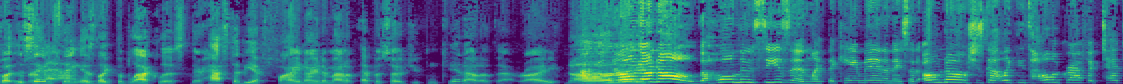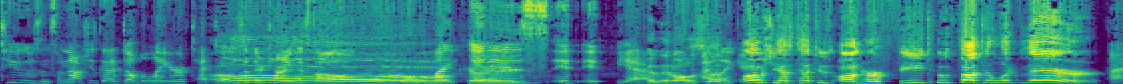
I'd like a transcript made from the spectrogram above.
But the same bad. thing as like the Blacklist. There has to be a finite amount of episodes you can get out of that, right? Uh, no, they- no, no. The whole new season, like they came in and they said, "Oh no, she's got like these holographic tattoos, and so now she's got a double layer of tattoos that they're trying to solve." Oh, Like okay. it is, it, it, yeah. And then all of a sudden, like oh, she has tattoos on her feet. Who thought to look there? I,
